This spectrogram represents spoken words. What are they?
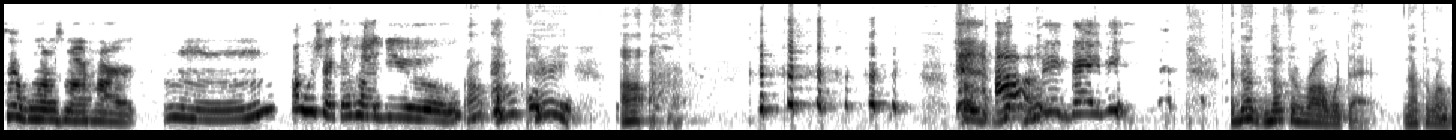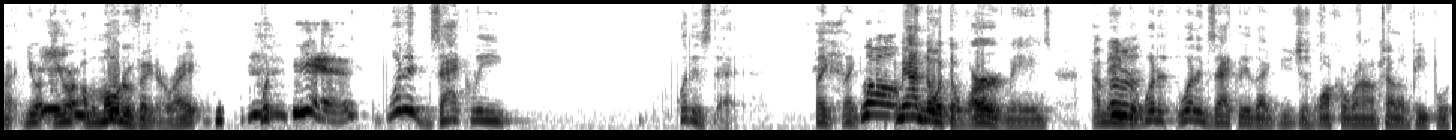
that warms my heart. Mm, I wish I could hug you. Oh, okay. uh, so I'm a big baby. no, nothing wrong with that. Nothing wrong with that. You're you're a motivator, right? What, yes. What exactly? What is that? Like, like, well, I mean, I know what the word means. I mean, mm, but what, what exactly? Like, you just walk around telling people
